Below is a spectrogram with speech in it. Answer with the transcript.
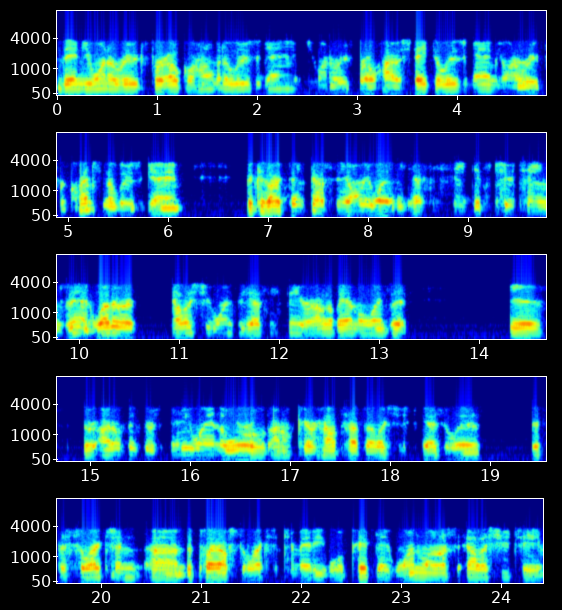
then you want to root for Oklahoma to lose a game. You want to root for Ohio State to lose a game. You want to root for Clemson to lose a game because I think that's the only way the SEC gets two teams in. Whether LSU wins the SEC or Alabama wins it, is there, I don't think there's any way in the world, I don't care how tough LSU's schedule is, that the selection, um, the playoff selection committee will pick a one-loss LSU team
